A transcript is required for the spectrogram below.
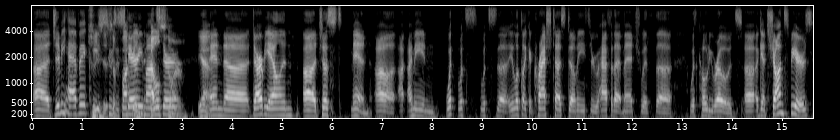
Uh, Jimmy Havoc, who's, Jesus, who's a, a, scary monster. hellstorm. Yeah. And uh, Darby Allin, uh, just man, uh, I, I mean, what what's what's the? He looked like a crash test dummy through half of that match with uh, with Cody Rhodes uh, against Shawn Spears,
